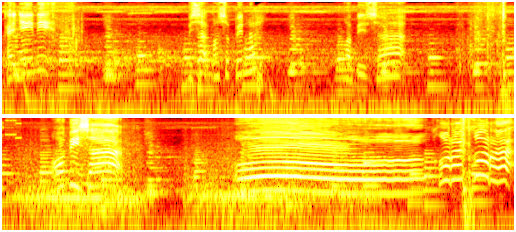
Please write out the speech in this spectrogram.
Kayaknya ini bisa masukin lah. Nggak bisa. Oh bisa. Oh, kora-kora.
